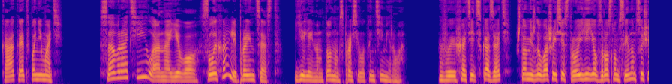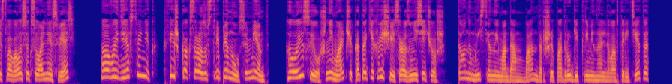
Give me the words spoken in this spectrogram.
Как это понимать? Совратила она его. Слыхали про инцест? Елейным тоном спросила Кантемирова. Вы хотите сказать, что между вашей сестрой и ее взрослым сыном существовала сексуальная связь? А вы девственник? Ишь, как сразу встрепенулся мент. Лысый уж, не мальчик, а таких вещей сразу не сечешь. Тоном истинной мадам Бандерши, подруги криминального авторитета,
